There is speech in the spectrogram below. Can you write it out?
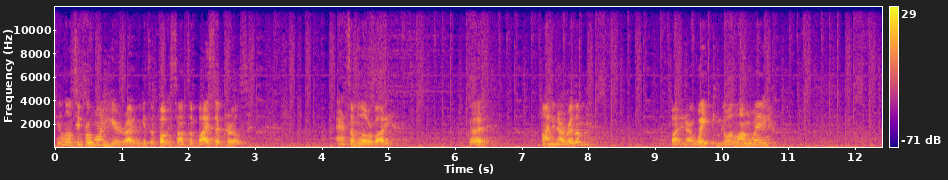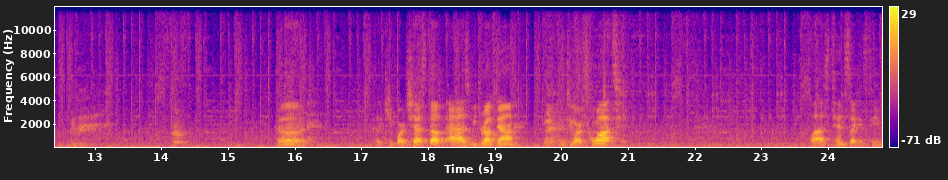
Get a little two for one here, right? We get to focus on some bicep curls and some lower body. Good. Finding our rhythm. Finding our weight can go a long way. Good. Got to keep our chest up as we drop down into our squat. Last 10 seconds, team.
